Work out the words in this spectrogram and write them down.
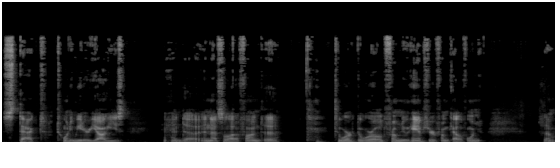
stacked 20 meter Yagis, and uh, and that's a lot of fun to to work the world from New Hampshire from California. So,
